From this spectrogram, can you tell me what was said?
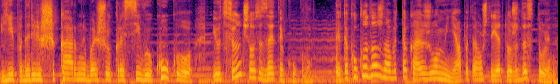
Ей подарили шикарную, большую, красивую куклу. И вот все началось из-за этой куклы. Эта кукла должна быть такая же у меня, потому что я тоже достойна.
